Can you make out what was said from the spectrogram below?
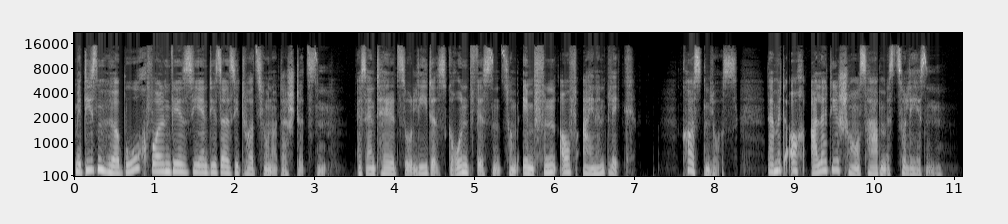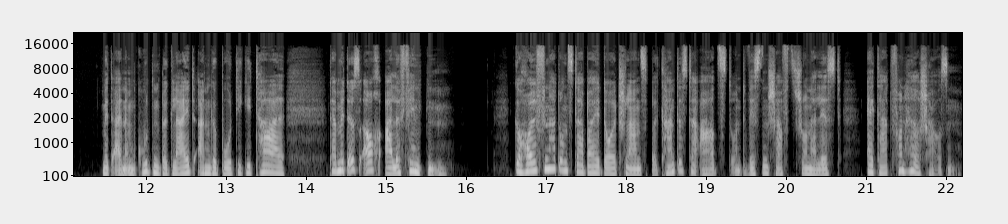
Mit diesem Hörbuch wollen wir Sie in dieser Situation unterstützen. Es enthält solides Grundwissen zum Impfen auf einen Blick. Kostenlos, damit auch alle die Chance haben, es zu lesen. Mit einem guten Begleitangebot digital, damit es auch alle finden. Geholfen hat uns dabei Deutschlands bekanntester Arzt und Wissenschaftsjournalist Eckhard von Hirschhausen.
